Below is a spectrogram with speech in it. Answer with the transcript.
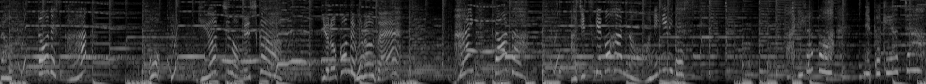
けどどうですか？おギアッチの飯か。喜んでもらうぜ。はいどうぞ。味付けご飯のおにぎりです。ありがとうネプギアちゃん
